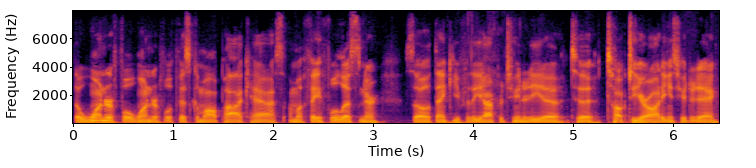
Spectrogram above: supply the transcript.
the wonderful, wonderful Fiscomall podcast. I'm a faithful listener, so thank you for the opportunity to to talk to your audience here today.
